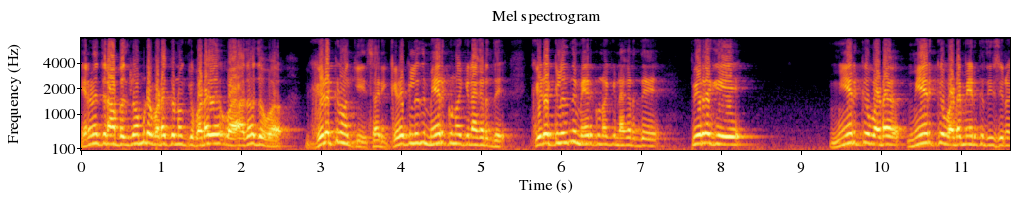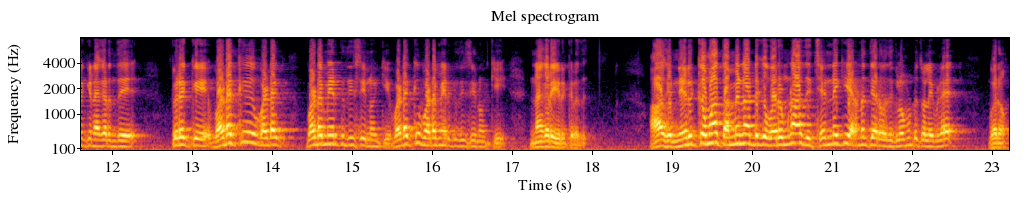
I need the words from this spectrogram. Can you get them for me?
இருநூத்தி நாற்பது கிலோமீட்டர் வடக்கு நோக்கி வட அதாவது வ- கிழக்கு நோக்கி சாரி கிழக்கிலிருந்து மேற்கு நோக்கி நகர்ந்து கிழக்கிலிருந்து மேற்கு நோக்கி நகர்ந்து பிறகு மேற்கு வட மேற்கு வடமேற்கு திசை நோக்கி நகர்ந்து பிறகு வடக்கு வட வடமேற்கு திசை நோக்கி வடக்கு வடமேற்கு திசை நோக்கி நகர இருக்கிறது. ஆக நெருக்கமாக தமிழ்நாட்டுக்கு வரும்னா அது சென்னைக்கு இரநூத்தி அறுபது கிலோமீட்டர் தொலைவில் வரும்.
